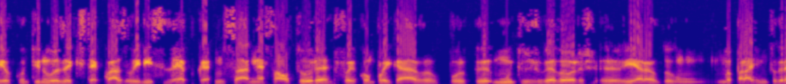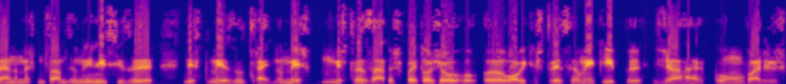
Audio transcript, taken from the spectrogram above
eu continuo a dizer que isto é quase o início da época. Começar nesta altura foi complicado porque muitos jogadores eh, vieram de uma paragem muito grande, mas começámos no início de, deste mês do treino, no mês, mês atrasado. Respeito ao jogo, eh, o Obi Castrense é uma equipe já com vários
